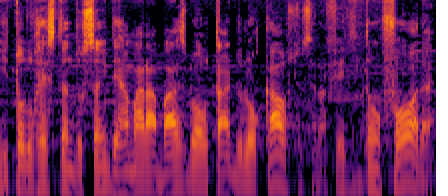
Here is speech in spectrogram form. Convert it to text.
e todo o restante do sangue derramará à base do altar do holocausto, será feito então fora.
